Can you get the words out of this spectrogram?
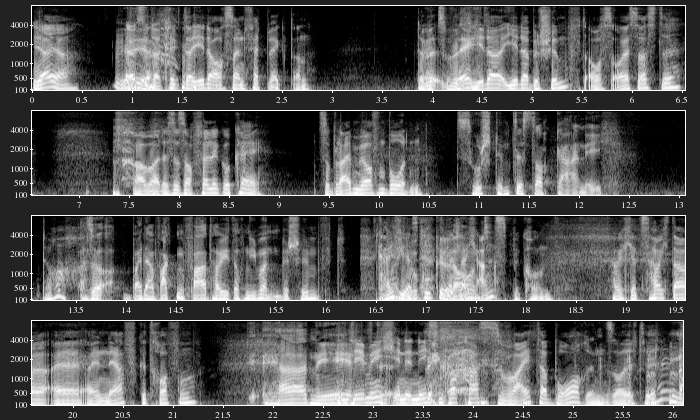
Ja, ja. Ja, also ja. da kriegt da jeder auch sein Fett weg dann. Da Ja, wird, wird jeder, jeder beschimpft aufs Äußerste. Aber das ist auch völlig okay. So bleiben wir auf dem Boden. So stimmt es doch gar nicht. Doch. Also bei der Wackenfahrt habe ich doch niemanden beschimpft. Geil, War wie gut wie gleich. Angst bekommt. Habe ich jetzt, habe ich da äh, einen Nerv getroffen, Ja, nee. indem ich in den nächsten Podcasts weiter bohren sollte?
